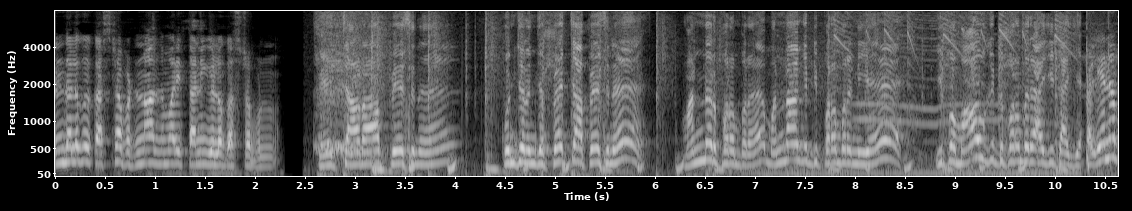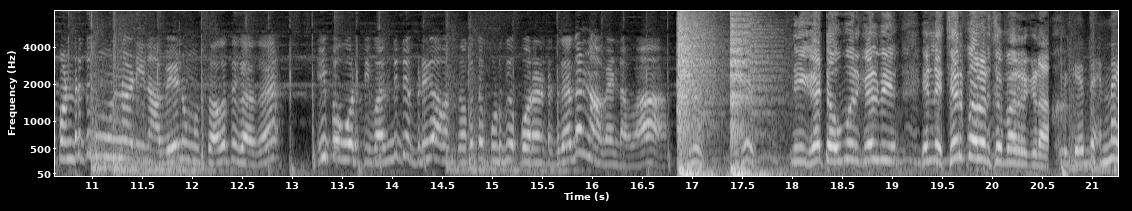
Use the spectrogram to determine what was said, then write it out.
எந்த அளவுக்கு கஷ்டப்பட்டனோ அந்த மாதிரி தனிகளும் கஷ்டப்படணும். பேச்சாடா பேசுன. கொஞ்சம் நெஞ்ச பேச்சா பேசுன. மன்னர் பரம்பரை மண்ணாங்கட்டி பரம்பரை நீயே. இப்ப மாவு கட்டு பரம்பரை ஆகிட்டாங்க கல்யாணம் பண்றதுக்கு முன்னாடி நான் வேணும் உன் சுகத்துக்காக. இப்ப ஒருத்தி வந்துட்ட பிறகு அவன் சுகத்தை கொடுக்க போறான்றதுக்காக நான் வேண்டாவா? நீ கேட்ட ஒவ்வொரு கேள்வி என்ன செருப்பால் அடிச்ச மாதிரி இருக்குடா. என்ன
